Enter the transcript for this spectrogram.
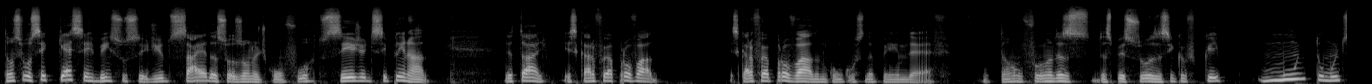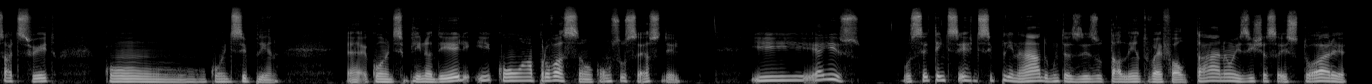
Então, se você quer ser bem sucedido, saia da sua zona de conforto, seja disciplinado. Detalhe: esse cara foi aprovado. Esse cara foi aprovado no concurso da PMDF. Então, foi uma das, das pessoas assim que eu fiquei muito, muito satisfeito com, com a disciplina. É, com a disciplina dele e com a aprovação, com o sucesso dele. E é isso. Você tem que ser disciplinado, muitas vezes o talento vai faltar, não existe essa história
